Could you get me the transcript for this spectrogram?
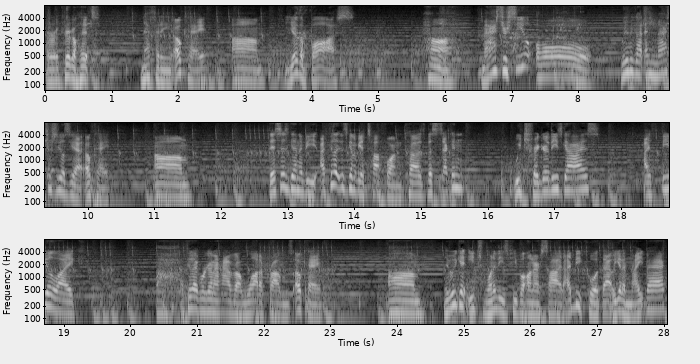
or critical hits. Nephenee, okay. Um, you're the boss. Huh. Master Seal? Oh. We haven't got any Master Seals yet. Okay. Um this is gonna be, I feel like this is gonna be a tough one, because the second we trigger these guys, I feel like, uh, I feel like we're gonna have a lot of problems. Okay. Um, maybe we get each one of these people on our side. I'd be cool with that. We get a knight back,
